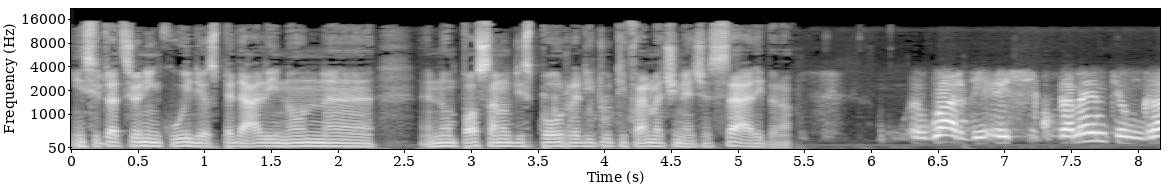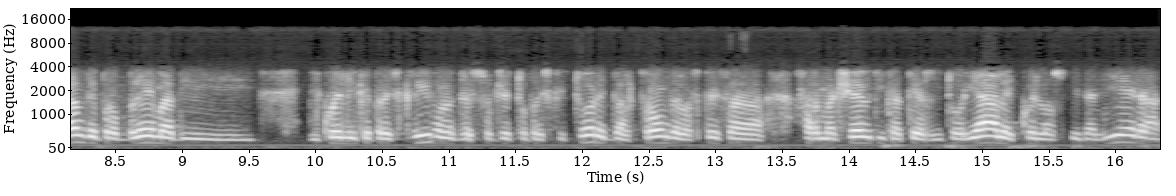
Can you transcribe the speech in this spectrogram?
in situazioni in cui gli ospedali non, eh, non possano disporre di tutti i farmaci necessari. Però. Guardi, è sicuramente un grande problema di di quelli che prescrivono e del soggetto prescrittore d'altronde la spesa farmaceutica territoriale e quella ospedaliera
